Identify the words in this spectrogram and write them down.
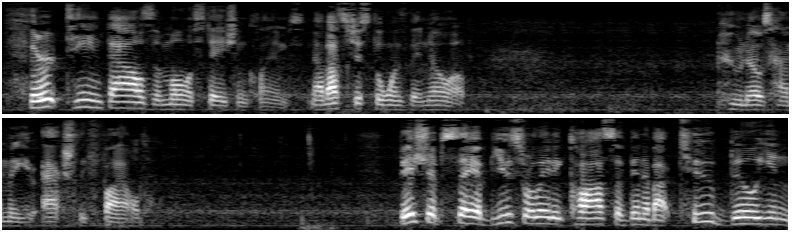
13,000 molestation claims. Now, that's just the ones they know of. Who knows how many are actually filed? Bishops say abuse related costs have been about $2 billion.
